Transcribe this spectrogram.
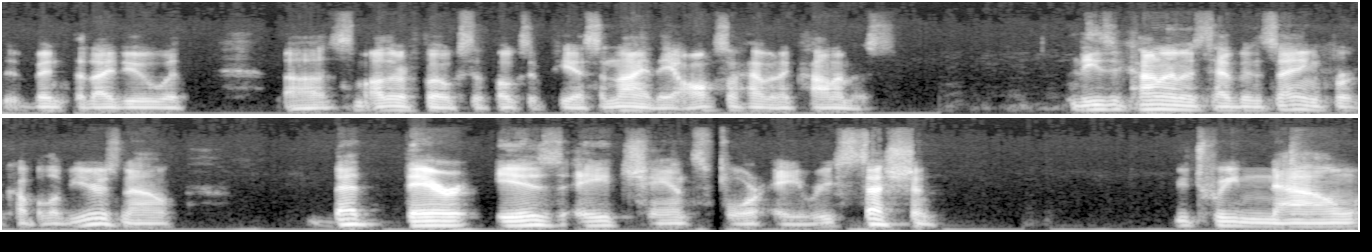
the event that I do with uh, some other folks, the folks at PSNI, they also have an economist. These economists have been saying for a couple of years now that there is a chance for a recession between now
